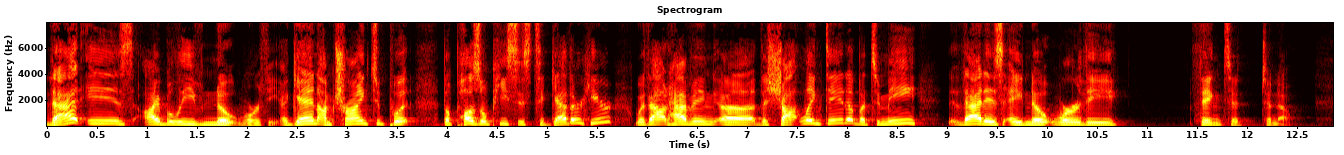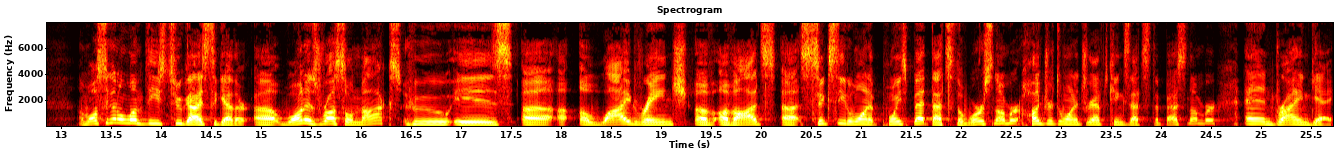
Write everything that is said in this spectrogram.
That is, I believe, noteworthy. Again, I'm trying to put the puzzle pieces together here without having uh, the shot link data, but to me, that is a noteworthy thing to, to know. I'm also going to lump these two guys together. Uh, one is Russell Knox, who is uh, a, a, wide range of, of odds. Uh, 60 to 1 at PointsBet, that's the worst number. 100 to 1 at DraftKings, that's the best number. And Brian Gay.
